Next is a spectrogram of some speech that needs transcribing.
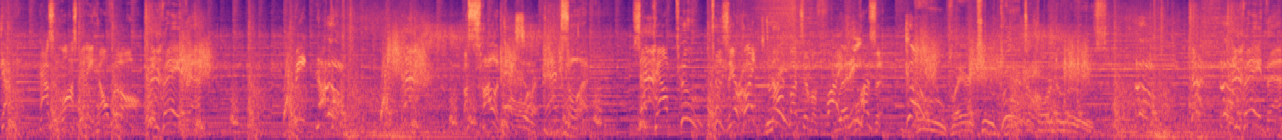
Jacky hasn't lost any health at all. Evade then. Beat knuckle. A solid follow-up. Excellent. Excellent. Set count two to zero. Fight Not much of a fight, Ready? was it? Go! Ooh, player two can't afford to lose. Evade then.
